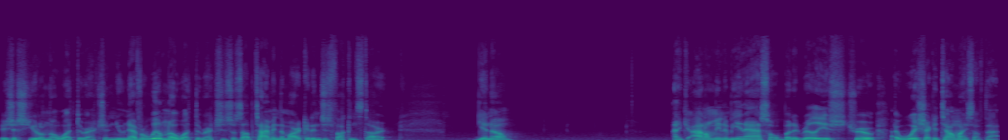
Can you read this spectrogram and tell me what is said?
It's just you don't know what direction. You never will know what direction. So stop timing the market and just fucking start. You know? Like I don't mean to be an asshole, but it really is true. I wish I could tell myself that.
